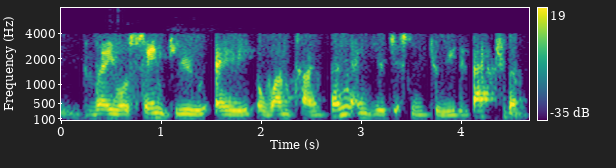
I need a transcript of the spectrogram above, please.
they will send you a, a one time PIN and you just need to read it back to them.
